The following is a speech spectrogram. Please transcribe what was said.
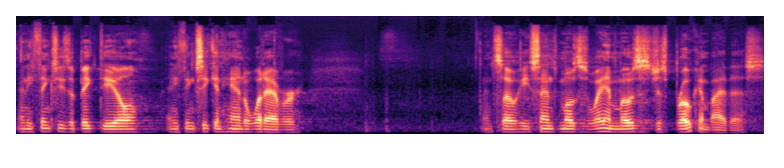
And he thinks he's a big deal, and he thinks he can handle whatever. And so he sends Moses away, and Moses is just broken by this.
